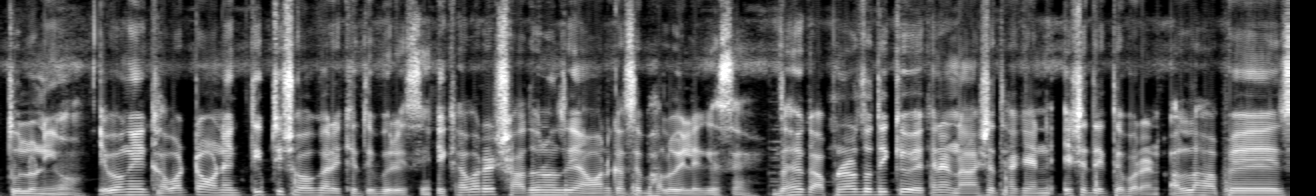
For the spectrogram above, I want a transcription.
অতুলনীয় এবং এই খাবারটা অনেক তৃপ্তি সহকারে খেতে পেরেছি। এই খাবারের স্বাদ অনুযায়ী আমার কাছে ভালোই লেগেছে। যাই হোক, আপনারা যদি কেউ এখানে না এসে থাকেন, এসে দেখতে পারেন। আল্লাহ হাফেজ।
